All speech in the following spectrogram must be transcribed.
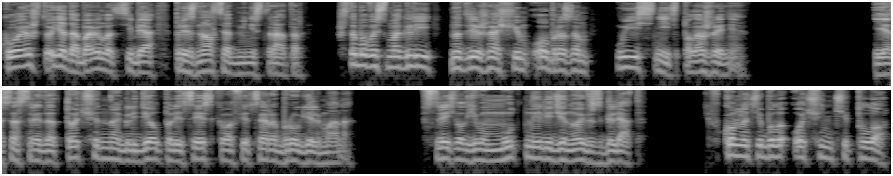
Кое-что я добавил от себя, признался администратор. чтобы вы смогли надлежащим образом уяснить положение. Я сосредоточенно глядел полицейского офицера Бругельмана. Встретил его мутный ледяной взгляд. В комнате было очень тепло,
